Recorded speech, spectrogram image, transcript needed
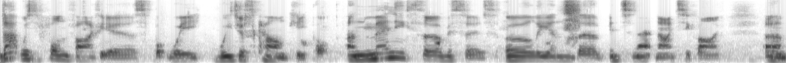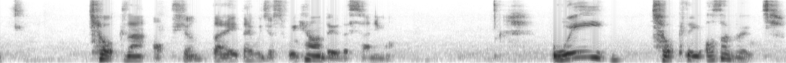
that was a fun five years, but we we just can't keep up. And many services early in the internet, 95, um, took that option. They, they were just, we can't do this anymore. We took the other route.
